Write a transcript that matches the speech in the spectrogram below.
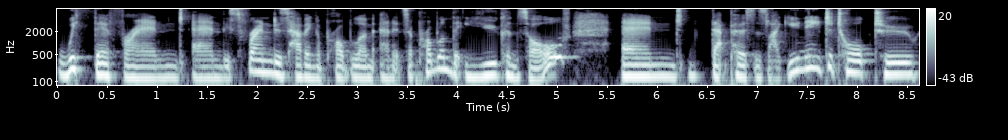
with their friend and this friend is having a problem and it's a problem that you can solve and that person's like you need to talk to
